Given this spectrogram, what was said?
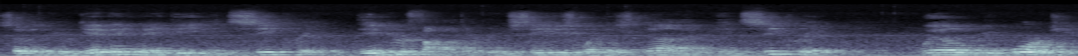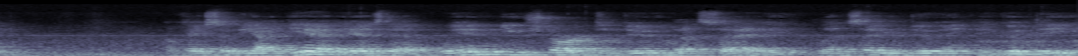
so that your giving may be in secret. Then your Father, who sees what is done in secret, will reward you. Okay, so the idea is that when you start to do, let's say, let's say you're doing a good deed,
